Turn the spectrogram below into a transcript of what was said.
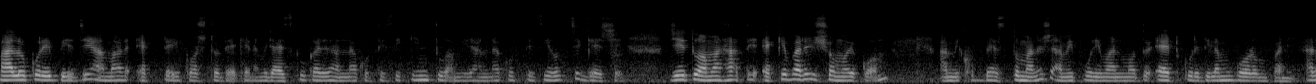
ভালো করে বেজে আমার একটাই কষ্ট দেখেন, আমি রাইস কুকারে রান্না করতেছি কিন্তু আমি রান্না করতেছি হচ্ছে গ্যাসে। যেহেতু আমার হাতে একেবারেই সময় কম আমি খুব ব্যস্ত মানুষ, আমি পরিমাণ মতো অ্যাড করে দিলাম গরম পানি। আর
